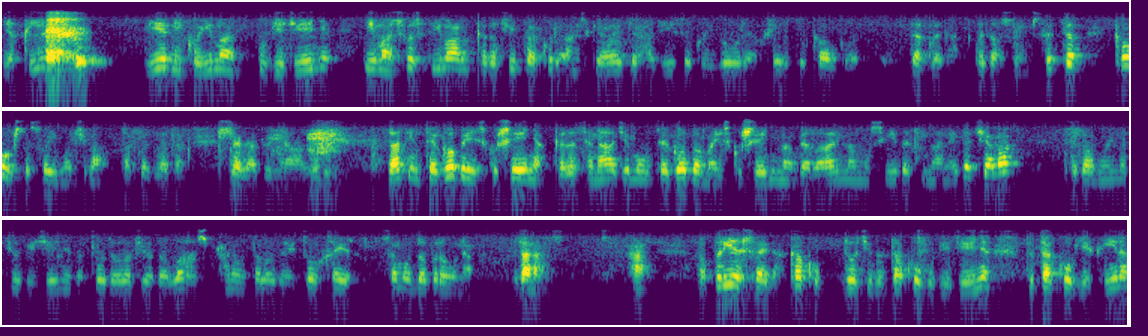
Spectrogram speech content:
Jakinom, vjernik koji ima uvjeđenje, ima čvrst iman kada čita kuranske ajete hadise koji govore o ahiretu kao god da gleda. Gleda svojim srcem, kao što svojim očima tako gleda, gleda dunjalu. Zatim tegobe iskušenja, kada se nađemo u tegobama, iskušenjima, belajima, musibetima, nedaćama, trebamo imati ubiđenje da to dolazi od Allaha subhanahu wa ta'ala da je to hajr, samo dobro u nama, za nas. Ha. Pa prije svega, kako doći do takvog objeđenja, do takvog jekina,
